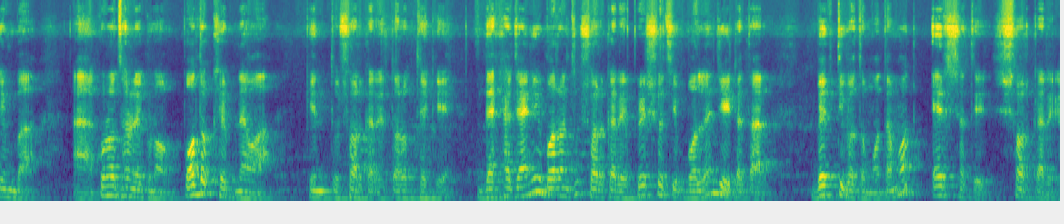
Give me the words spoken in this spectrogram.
কিংবা কোনো ধরনের কোনো পদক্ষেপ নেওয়া কিন্তু সরকারের তরফ থেকে দেখা যায়নি। বরঞ্চ সরকারের প্রেস সচিব বললেন যে এটা তার ব্যক্তিগত মতামত, এর সাথে সরকারের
